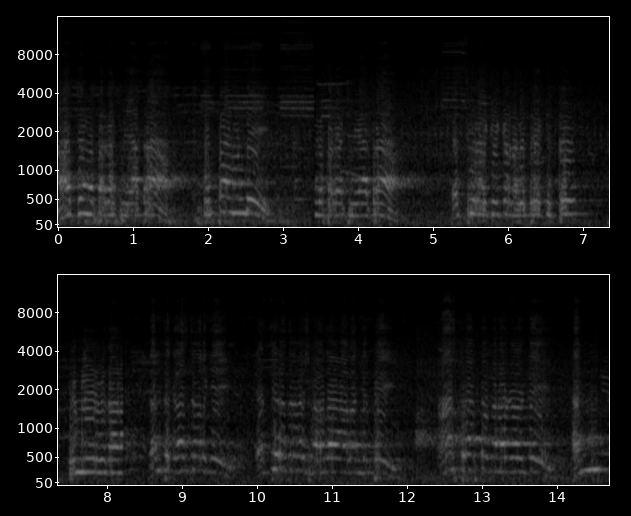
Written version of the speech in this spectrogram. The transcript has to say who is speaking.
Speaker 1: రాజ్యాంగ పరిరక్షణ యాత్ర కుప్ప నుండి రాజ్యాంగ పరిరక్షణ యాత్ర. ఎస్సీ వర్గీకరణ వ్యతిరేకిస్తూ క్రిమిలేరు విధానం దళిత రాష్ట్రాలకి ఎస్సీ రిజర్వేషన్ ఆదాయాలని చెప్పి రాష్ట్ర వ్యాప్తంగా ఉన్నటువంటి అన్ని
